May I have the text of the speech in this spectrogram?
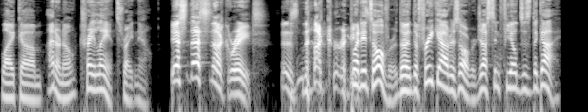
Like, um, I don't know, Trey Lance right now. yes, that's not great. That is not great. But it's over. The the freak out is over. Justin Fields is the guy.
